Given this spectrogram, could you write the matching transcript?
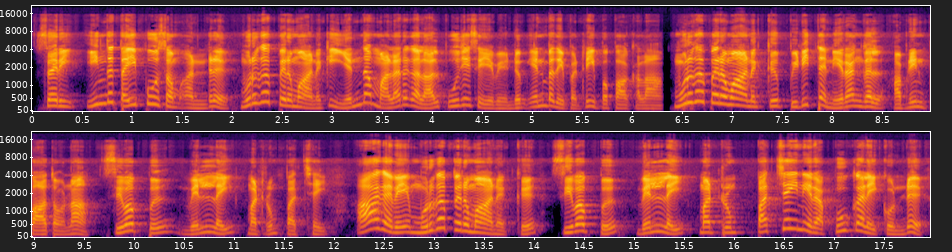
சரி இந்த தைப்பூசம் அன்று முருகப்பெருமானுக்கு எந்த மலர்களால் பூஜை செய்ய வேண்டும் என்பதை பற்றி இப்ப பார்க்கலாம். முருகப்பெருமானுக்கு பிடித்த நிறங்கள் அப்படின்னு பார்த்தோம்னா சிவப்பு வெள்ளை மற்றும் பச்சை. ஆகவே முருகப்பெருமானுக்கு சிவப்பு வெள்ளை மற்றும் பச்சை நிற பூக்களை கொண்டு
